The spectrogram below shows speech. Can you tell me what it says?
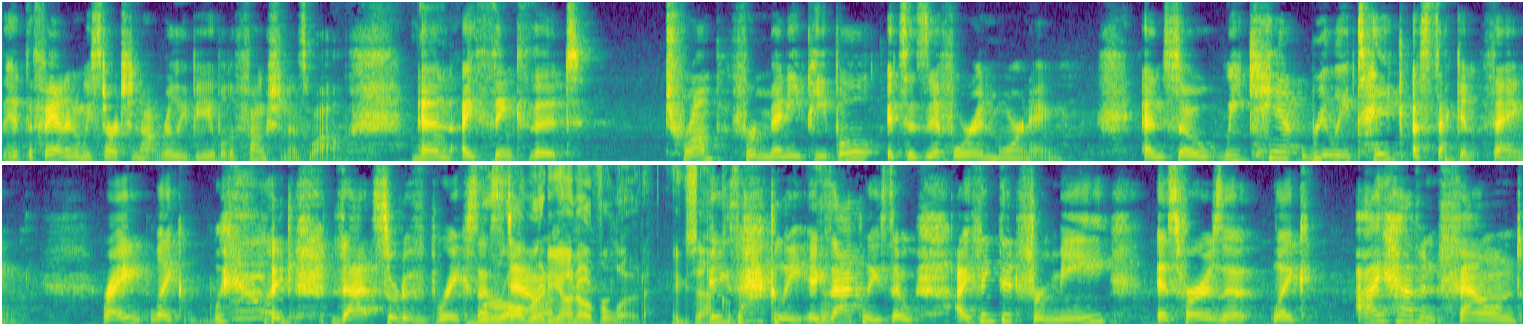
hit the fan and we start to not really be able to function as well. Yeah. and i think that Trump, for many people, it's as if we're in mourning. And so we can't really take a second thing right like like that sort of breaks we're us down. we're already on overload exactly exactly exactly yeah. so i think that for me as far as a like I haven't found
